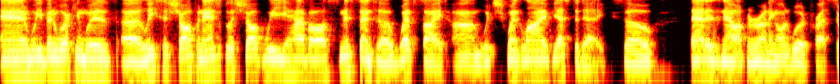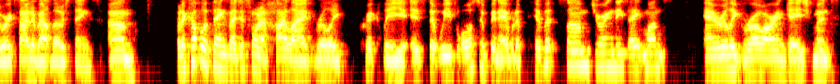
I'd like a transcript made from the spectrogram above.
And we've been working with uh, Lisa's shop and Angela shop. We have our Smith Center website, um, which went live yesterday. So that is now up and running on WordPress. So we're excited about those things. Um, but a couple of things I just want to highlight really quickly is that we've also been able to pivot some during these eight months and really grow our engagement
